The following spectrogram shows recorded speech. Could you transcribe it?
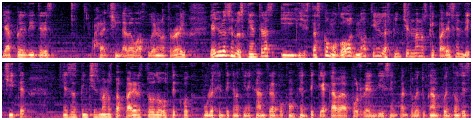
ya perdí tres. A la chingada voy a jugar en otro horario. Y hay horas en los que entras y, estás como God, ¿no? Tienes las pinches manos que parecen de cheater. Esas pinches manos para parar todo. O te coge pura gente que no tiene hand trap. O con gente que acaba por rendirse en cuanto ve tu campo. Entonces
